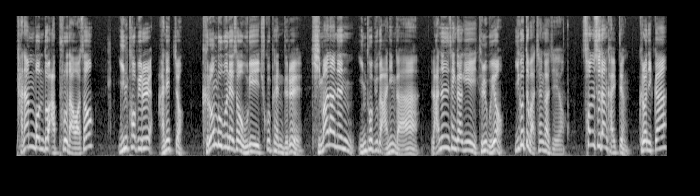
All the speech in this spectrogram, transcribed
단 한 번도 앞으로 나와서 인터뷰를 안 했죠. 그런 부분에서 우리 축구 팬들을 기만하는 인터뷰가 아닌가라는 생각이 들고요. 이것도 마찬가지예요. 선수단 갈등. 그러니까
